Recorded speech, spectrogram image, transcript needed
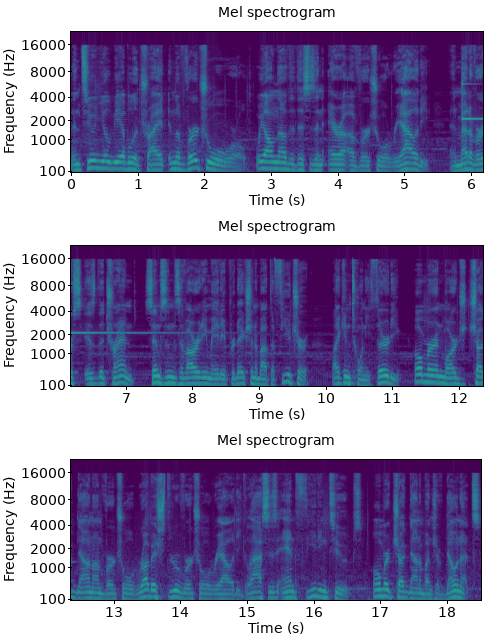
then soon you'll be able to try it in the virtual world. We all know that this is an era of virtual reality, and metaverse is the trend. Simpsons have already made a prediction about the future, like in 2030. Homer and Marge chug down on virtual rubbish through virtual reality glasses and feeding tubes. Homer chugged down a bunch of donuts.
